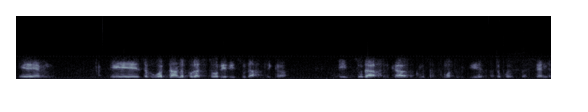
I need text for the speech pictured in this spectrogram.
è, è stavo guardando un po' la storia di Sudafrica. E Sudafrica, come sappiamo tutti, è stato questa scena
